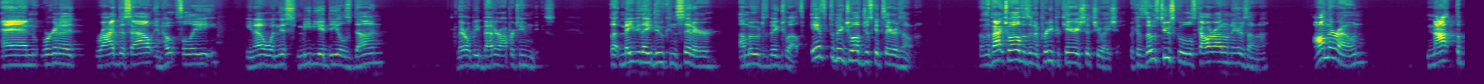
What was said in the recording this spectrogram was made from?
And we're going to ride this out and hopefully you know, when this media deal's done, there will be better opportunities. But maybe they do consider a move to the Big 12. If the Big 12 just gets Arizona, then the Pac 12 is in a pretty precarious situation because those two schools, Colorado and Arizona, on their own, not the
